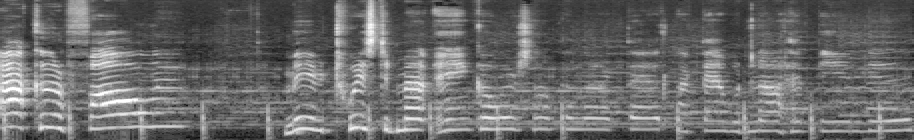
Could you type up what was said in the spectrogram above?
I could have fallen, maybe twisted my ankle or something like that. Like that would not have been good.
